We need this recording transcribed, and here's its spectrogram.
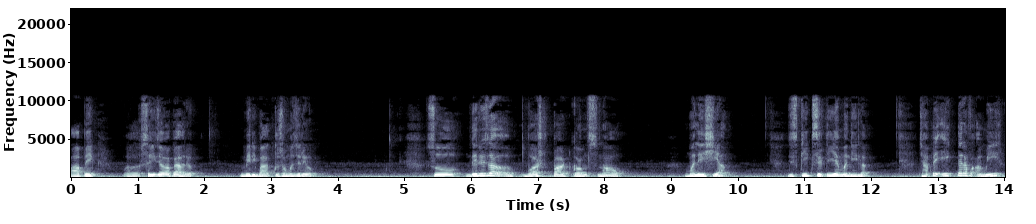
आप एक uh, सही जगह पे आ रहे हो मेरी बात को समझ रहे हो। So there is a worst part comes now Malaysia जिसकी एक सिटी है मनीला जहाँ पे एक तरफ़ अमीर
